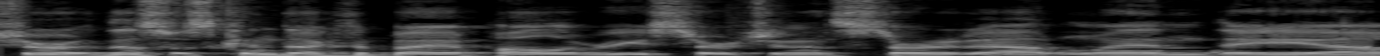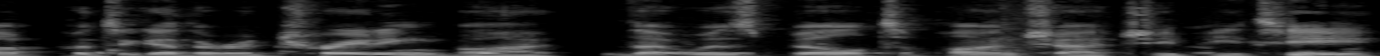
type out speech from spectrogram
Sure. This was conducted by Apollo Research, and it started out when they uh, put together a trading bot that was built upon ChatGPT.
